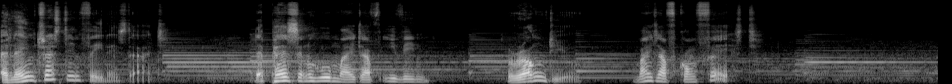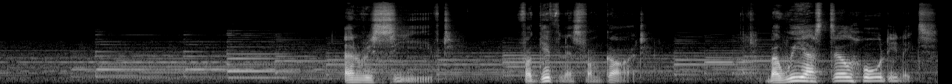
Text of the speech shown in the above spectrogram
The interesting thing is that the person who might have even wronged you might have confessed. And received forgiveness from God. But we are still holding it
